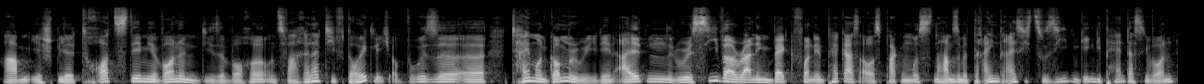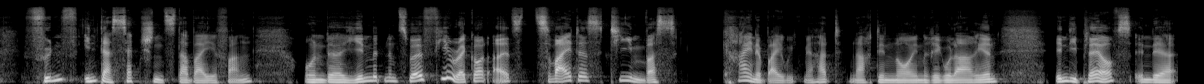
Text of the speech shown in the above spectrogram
haben ihr Spiel trotzdem gewonnen diese Woche. Und zwar relativ deutlich, obwohl sie äh, Ty Montgomery, den alten Receiver Running Back von den Packers auspacken mussten, haben sie mit 33 zu 7 gegen die Panthers gewonnen, fünf Interceptions dabei gefangen. Und äh, jeden mit einem 12-4-Rekord als zweites Team, was keine Bye Week mehr hat nach den neuen Regularien in die Playoffs in der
